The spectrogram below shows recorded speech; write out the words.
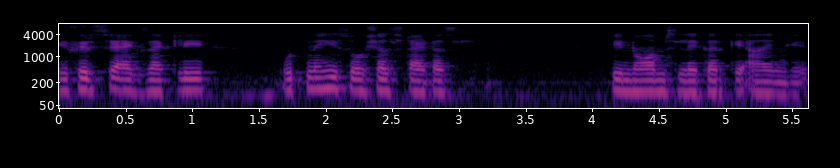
ये फिर से एग्जैक्टली exactly उतने ही सोशल स्टेटस की नॉर्म्स लेकर के आएँगे,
